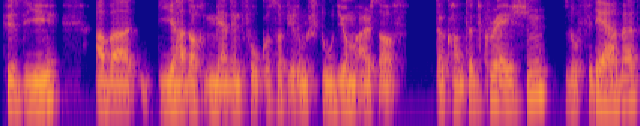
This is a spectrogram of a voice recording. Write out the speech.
für sie, aber die hat auch mehr den Fokus auf ihrem Studium als auf der Content Creation, so für die ja. Arbeit.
